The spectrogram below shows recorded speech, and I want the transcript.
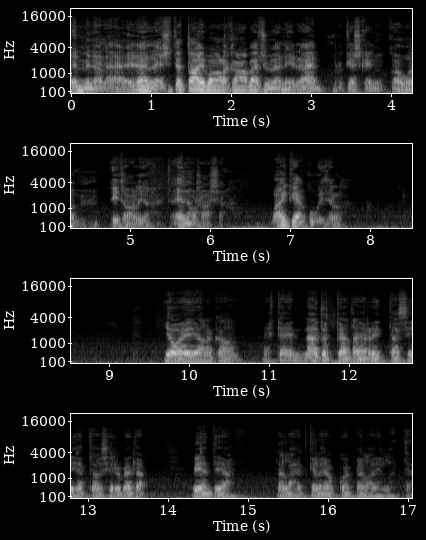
en minä näe. Jälleen sitten taivaan alkaa väsyä, niin lähden kesken kauan Italia. En osaa sanoa. Vaikea kuvitella. Joo, ei ainakaan. Ehkä en näytötkään tai riittää siihen, että olisi hirveätä vientiä tällä hetkellä joukkueen pelaajilla. Että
